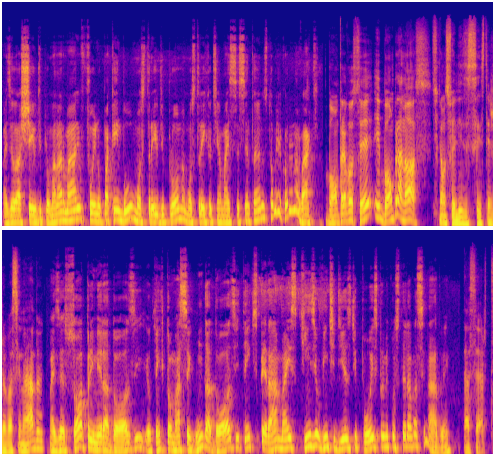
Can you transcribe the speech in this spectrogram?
mas eu achei o diploma no armário, fui no Paquembu, mostrei o diploma, mostrei que eu tinha mais de 60 anos, tomei a Coronavac. Bom para você e bom para nós. Ficamos felizes que você esteja vacinado. Mas é só a primeira dose, eu tenho que tomar a segunda dose e tenho que esperar mais 15 ou 20 dias depois para me considerar vacinado, hein? Tá certo.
